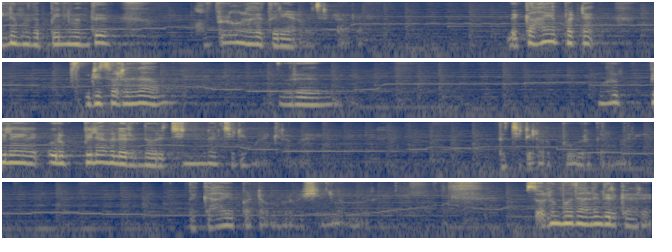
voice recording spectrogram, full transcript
இன்னும் அந்த பெண் வந்து அவ்வளோ அழகா தெரிய ஆரம்பிச்சிருக்காங்க. இந்த காயப்பட்ட இப்படி சொல்றதுன்னா ஒரு ஒரு பிழை ஒரு பிளவில் இருந்து ஒரு சின்ன செடி முளைக்கிற மாதிரி. இந்த செடியில் ஒரு பூ இருக்கிற மாதிரி. இந்த காயப்பட்ட ஒவ்வொரு விஷயங்களும் ஒரு சொல்லும்போது அழுந்திருக்காரு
